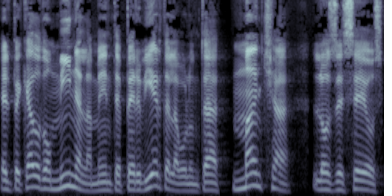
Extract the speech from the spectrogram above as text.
El pecado domina la mente, pervierte la voluntad, mancha los deseos,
